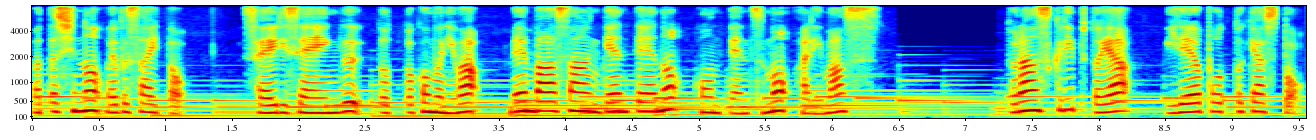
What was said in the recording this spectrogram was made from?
私のウェブサイト、さゆりセイング .com にはメンバーさん限定のコンテンツもあります。トランスクリプトやビデオポッドキャスト、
